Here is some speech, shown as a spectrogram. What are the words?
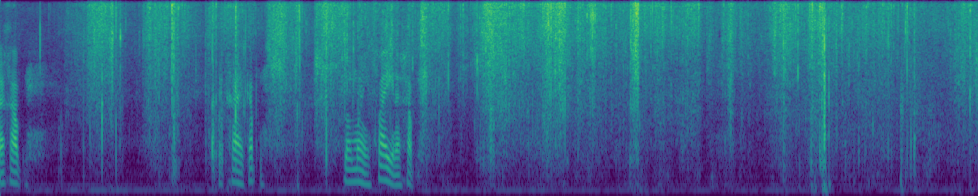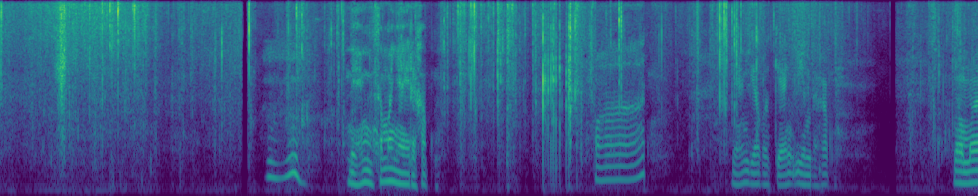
นะครับคล้ายๆกับหน้ำไม้ไฟนะครับอื้อหือแหนงสมัยใหญ่เลยครับฟาดแหนงเดียวกับแกงอิ่มนะครับ หน่อไม้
